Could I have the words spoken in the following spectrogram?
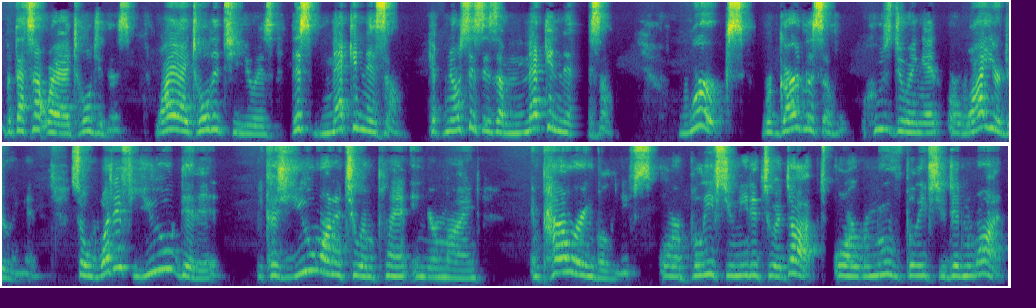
but that's not why I told you this. Why I told it to you is this mechanism, hypnosis is a mechanism works regardless of who's doing it or why you're doing it. So, what if you did it because you wanted to implant in your mind empowering beliefs or beliefs you needed to adopt or remove beliefs you didn't want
